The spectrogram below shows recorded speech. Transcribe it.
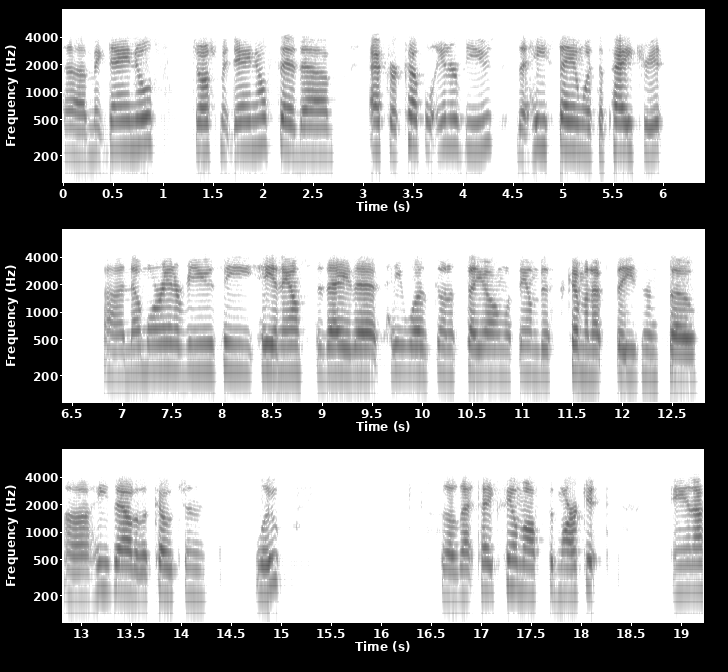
uh, McDaniels, Josh McDaniel said uh, after a couple interviews that he's staying with the Patriots. Uh, no more interviews. He he announced today that he was going to stay on with them this coming up season. So uh, he's out of the coaching loop. So that takes him off the market. And I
